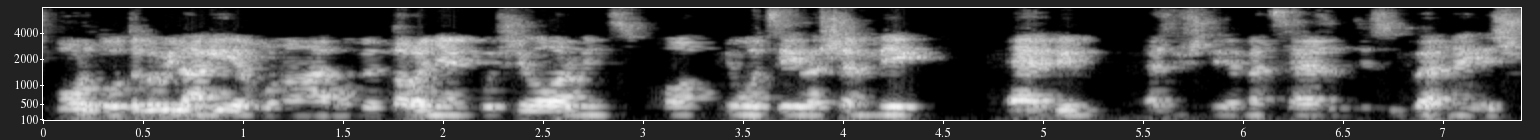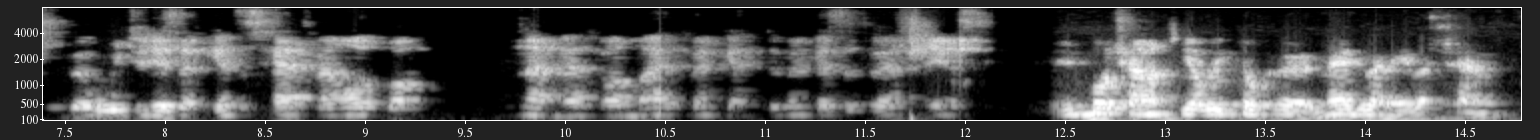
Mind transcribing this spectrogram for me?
sportoltak a világ élvonalában, vagy Taranyenkosi 36-8 évesen még EB ezüstérmet szerzett egy szuper nehéz úgy, hogy 1976-ban, nem 70-ban, 72-ben kezdett versenyezni bocsánat, javítok, 40 évesen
